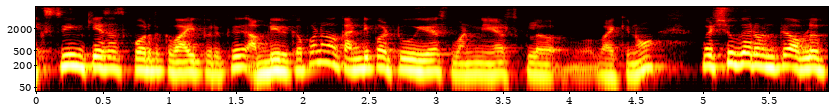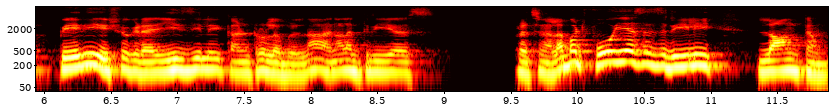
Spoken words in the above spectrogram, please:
எக்ஸ்ட்ரீம் கேசஸ் போகிறதுக்கு வாய்ப்பு இருக்குது அப்படி இருக்கப்போ நம்ம கண்டிப்பாக டூ இயர்ஸ் ஒன் இயர்ஸ்க்குள்ளே வைக்கணும். பட் சுகர் வந்துட்டு அவ்வளோ பெரிய இஷ்யூ கிடையாது. ஈஸிலி கண்ட்ரோலபிள் தான். அதனால் த்ரீ இயர்ஸ் பிரச்சனை இல்லை. But four years is really long term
